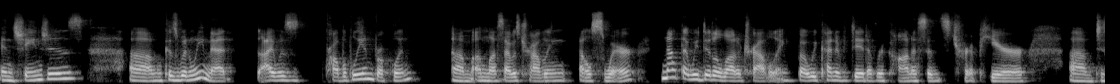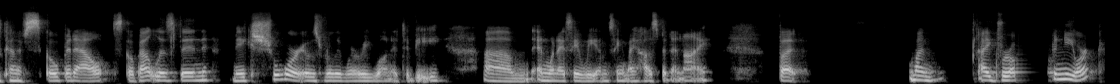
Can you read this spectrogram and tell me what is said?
and changes um, because when we met i was probably in brooklyn um, unless i was traveling elsewhere not that we did a lot of traveling but we kind of did a reconnaissance trip here um, to kind of scope it out scope out lisbon make sure it was really where we wanted to be um, and when i say we i'm saying my husband and i but my i grew up in new york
